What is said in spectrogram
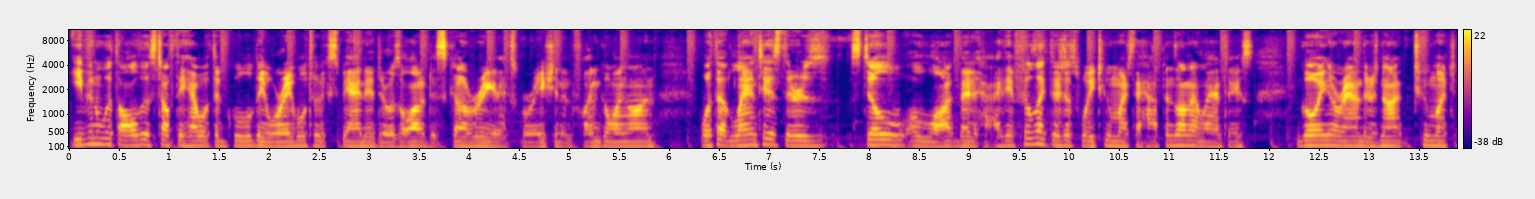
even with all the stuff they had with the Goa'uld, they were able to expand it. There was a lot of discovery and exploration and fun going on. With Atlantis, there's still a lot that it feels like there's just way too much that happens on Atlantis. Going around, there's not too much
